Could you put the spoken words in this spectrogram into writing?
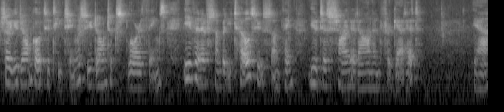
So you don't go to teachings, you don't explore things. Even if somebody tells you something, you just shine it on and forget it. Yeah.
